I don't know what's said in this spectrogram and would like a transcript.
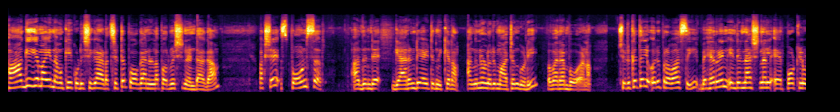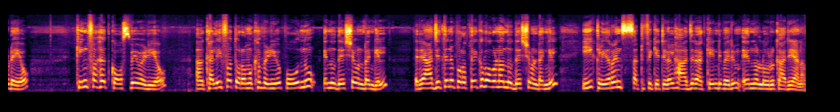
ഭാഗികമായി നമുക്ക് ഈ കുടിശ്ശിക അടച്ചിട്ട് പോകാനുള്ള പെർമിഷൻ ഉണ്ടാകാം. പക്ഷേ സ്പോൺസർ അതിന്റെ ഗ്യാരണ്ടി ആയിട്ട് നിൽക്കണം. അങ്ങനെയുള്ളൊരു മാറ്റം കൂടി വരാൻ പോവുകയാണ് ചുരുക്കത്തിൽ ഒരു പ്രവാസി ബഹ്റൈൻ ഇന്റർനാഷണൽ എയർപോർട്ടിലൂടെയോ കിങ് ഫഹദ് കോസ്വേ വഴിയോ ഖലീഫ തുറമുഖം വഴിയോ പോകുന്നു എന്ന് ഉദ്ദേശമുണ്ടെങ്കിൽ രാജ്യത്തിന് പുറത്തേക്ക് പോകണമെന്ന് ഉദ്ദേശമുണ്ടെങ്കിൽ ഈ ക്ലിയറൻസ് സർട്ടിഫിക്കറ്റുകൾ ഹാജരാക്കേണ്ടി വരും എന്നുള്ള ഒരു കാര്യമാണ്.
